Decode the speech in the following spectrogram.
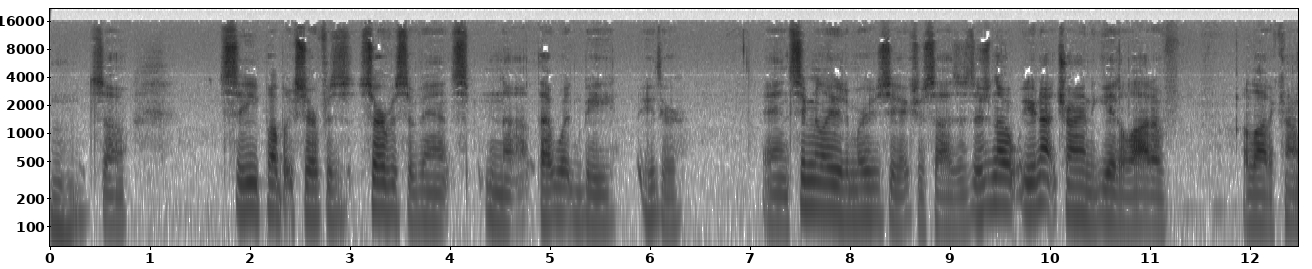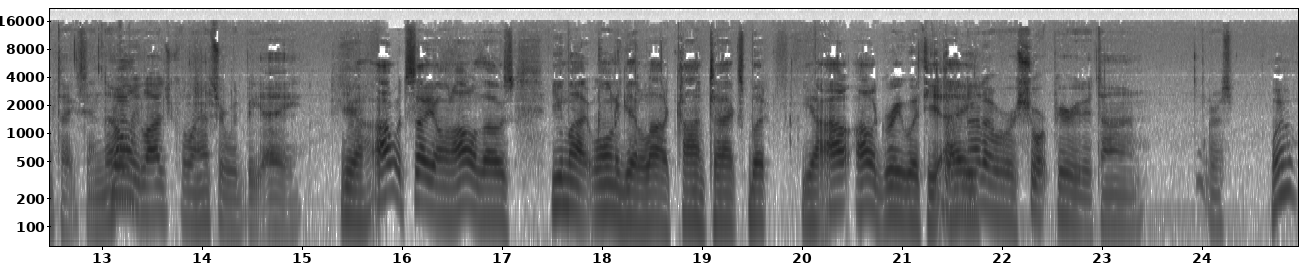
Mhm. so. see Public service service events. No, that wouldn't be either. And simulated emergency exercises. There's no. You're not trying to get a lot of a lot of contacts in. The Well- only logical answer would be A. Yeah, I would say on all of those, you might want to get a lot of contacts, but yeah, I'll, I'll agree with you. But A. not over a short period of time. Or well,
